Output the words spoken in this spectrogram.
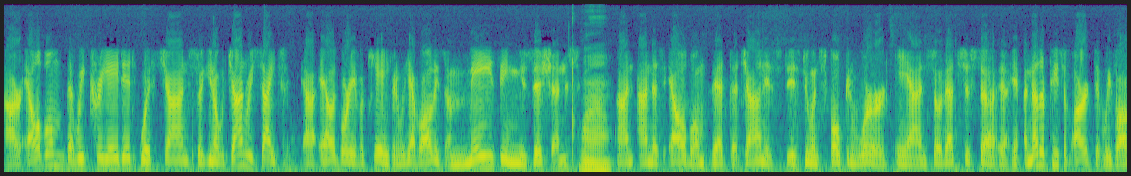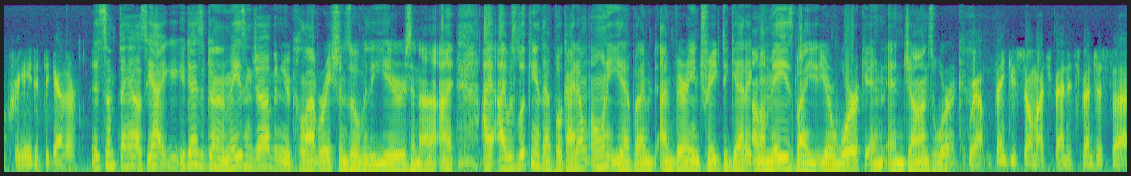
our album that we created with John. So you know, John recites uh, Allegory of a Cave, and we have all these amazing musicians Wow. on, on this album that uh, John is, is doing spoken word. And so that's just uh, another piece of art that we've all created together. It's something else. Yeah, you you guys have done an amazing job in your collaborations over the years, and uh, I, I, I was looking at that book. I don't own it yet, but I'm, I'm very intrigued to get it. I'm amazed by your work and, and John's work. Well, thank you so much, Ben. It's been just uh,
